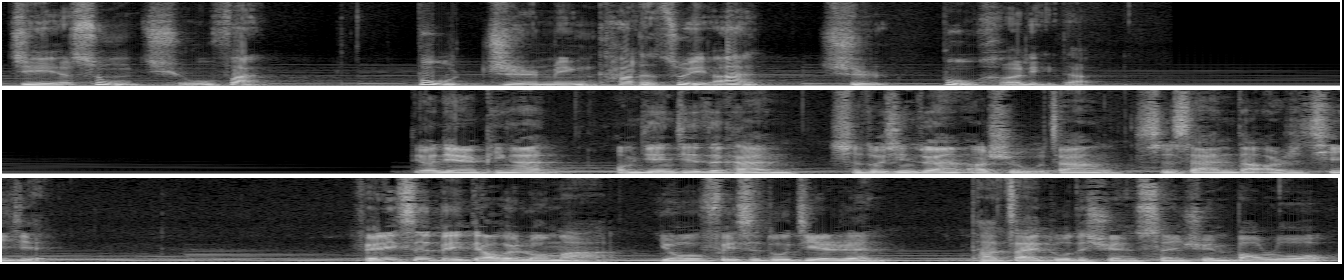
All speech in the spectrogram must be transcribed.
解送囚犯，不指明他的罪案是不合理的。弟兄姐妹平安，我们今天接着看《使徒行传》二十五章十三到二十七节。腓利斯被调回罗马，由菲斯都接任，他再度的选审讯保罗。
